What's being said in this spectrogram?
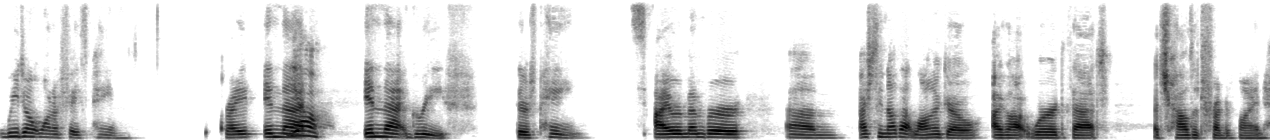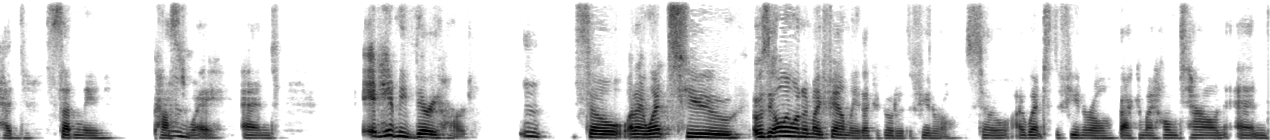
we don't want to face pain right? In that yeah. in that grief there's pain. I remember um, actually not that long ago i got word that a childhood friend of mine had suddenly passed mm. away and it hit me very hard. Mm so when I went to, I was the only one in my family that could go to the funeral. So I went to the funeral back in my hometown, and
